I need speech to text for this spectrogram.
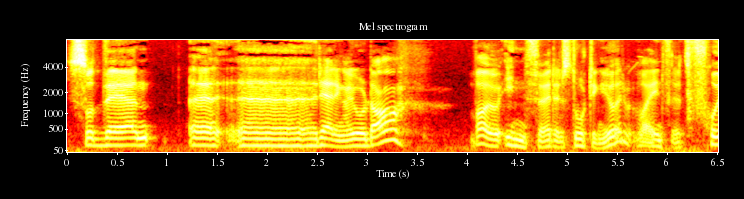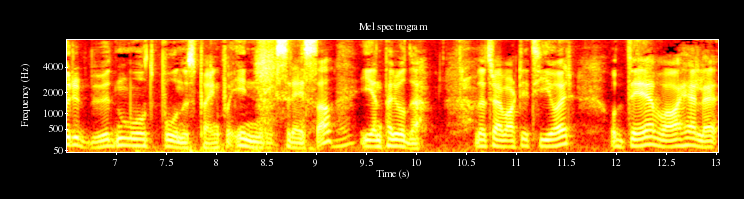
Så det eh, regjeringa gjorde da, var jo innføre, eller Stortinget gjorde, var å innføre et forbud mot bonuspoeng på innenriksreiser i en periode. Og det tror jeg varte i ti år. Og det var hele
